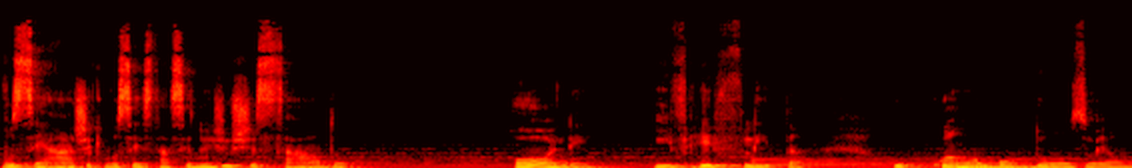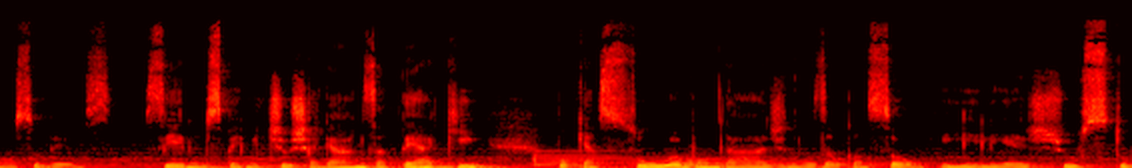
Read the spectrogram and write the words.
Você acha que você está sendo injustiçado? Olhe e reflita o quão bondoso é o nosso Deus. Se Ele nos permitiu chegarmos até aqui, porque a Sua bondade nos alcançou e Ele é justo.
